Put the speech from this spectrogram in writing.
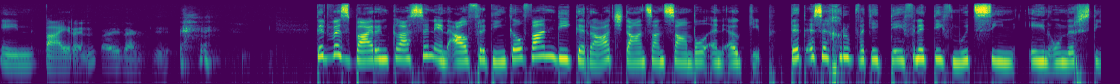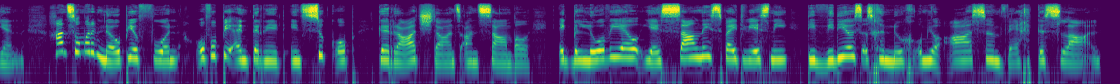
en Byron. Baie dankie. Dit was Byron Klassen en Alfred Dinkel van die Garage Dance Ensemble in Oukiep. Dit is 'n groep wat jy definitief moet sien en ondersteun. Gaan sommer nou op jou foon of op die internet en soek op Garage Dance Ensemble. Ek beloof jou, jy sal nie spyt wees nie. Die video's is genoeg om jou asem weg te slaan.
